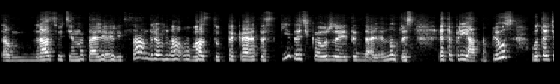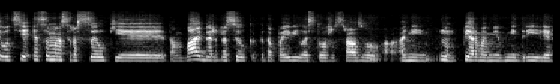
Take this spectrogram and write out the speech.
там, здравствуйте, Наталья Александровна, у вас тут такая-то скидочка уже и так далее. Ну, то есть это приятно. Плюс вот эти вот все смс-рассылки, там, Viber рассылка, когда появилась тоже сразу, они, ну, первыми внедрили.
